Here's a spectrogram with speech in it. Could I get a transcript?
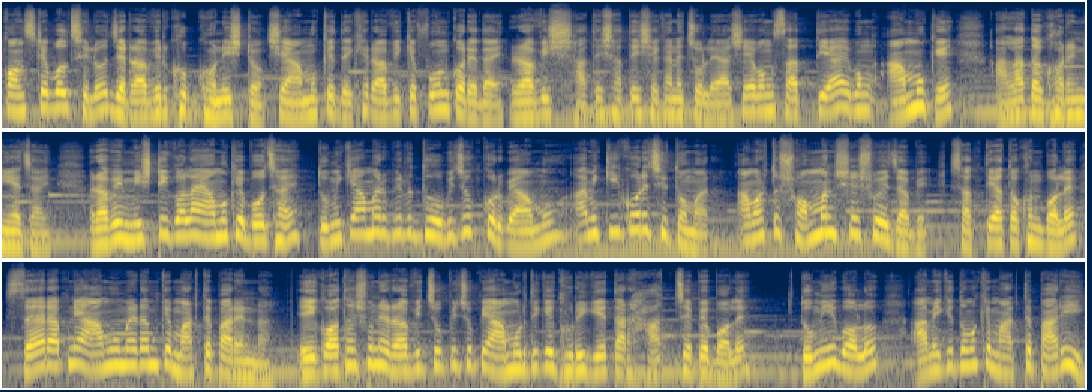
কনস্টেবল ছিল যে রবির খুব ঘনিষ্ঠ। সে আমুকে দেখে রবিকে ফোন করে দেয়। রবির সাথে সাথেই সেখানে চলে আসে এবং সাত্যা এবং আমুকে আলাদা ঘরে নিয়ে যায়। রবি মিষ্টি গলায় আমুকে বোঝায়, তুমি কি আমার বিরুদ্ধে অভিযোগ করবে, আমু? আমি কি করেছি তোমার? আমার তো সম্মান শেষ হয়ে যাবে। সাত্যা তখন বলে, স্যার, আপনি আমু ম্যাডামকে মারতে পারেন না। এই কথা শুনে রবি চুপি চুপি আমুর দিকে ঘুরে গিয়ে তার হাত চেপে বলে তুমিই বলো, আমি কি তোমাকে মারতে পারি?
